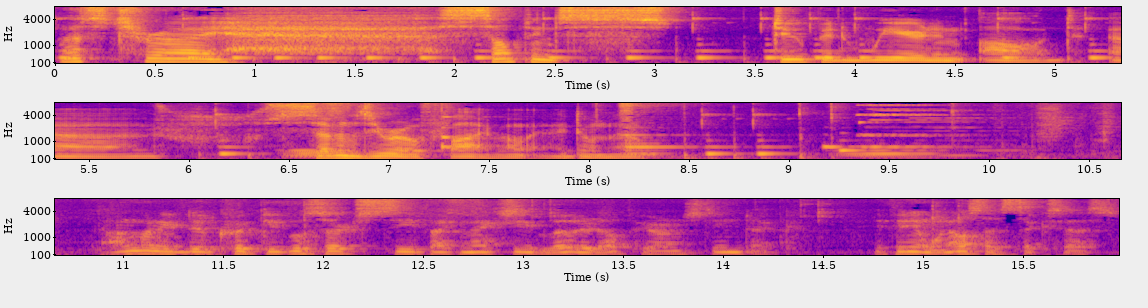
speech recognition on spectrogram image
Let's try something stupid, weird, and odd. Uh, 705. Oh, I don't know. I'm going to do a quick Google search to see if I can actually load it up here on Steam Deck. If anyone else has success.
